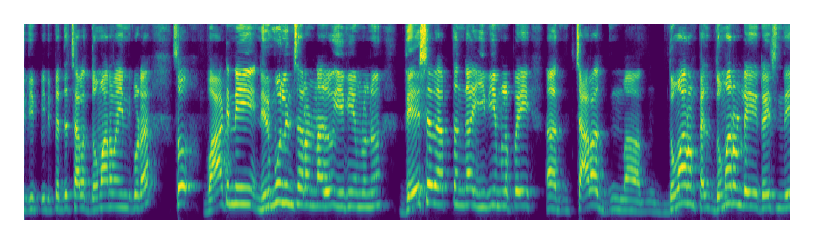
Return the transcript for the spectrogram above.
ఇది ఇది పెద్ద చాలా దుమారమైంది కూడా. సో వాటిని నిర్మూలించాలన్నారు ఈవీఎంలను. దేశవ్యాప్తంగా ఈవీఎంలపై చాలా దుమారం పెద్ద దుమారం రేసింది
